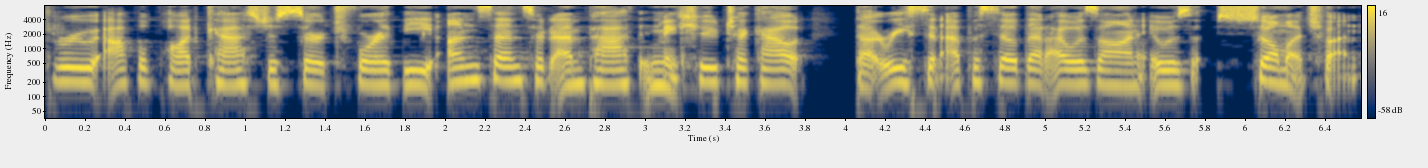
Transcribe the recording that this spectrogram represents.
through Apple Podcasts. Just search for the uncensored empath and make sure you check out that recent episode that I was on. It was so much fun.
